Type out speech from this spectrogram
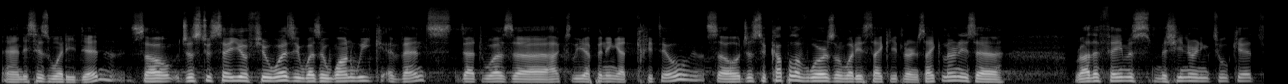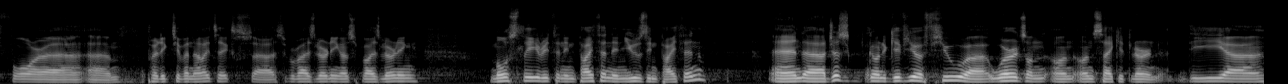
And this is what he did. So just to say you a few words, it was a one-week event that was actually happening at Criteo. So just a couple of words on what is Scikit-learn. Scikit-learn is a rather famous machine learning toolkit for uh, um, predictive analytics, uh, supervised learning, unsupervised learning, mostly written in Python and used in Python. And uh, just going to give you a few uh, words on, on, on scikit-learn. The uh,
